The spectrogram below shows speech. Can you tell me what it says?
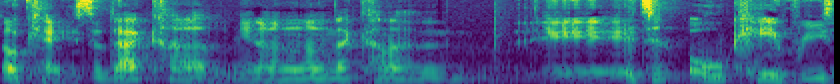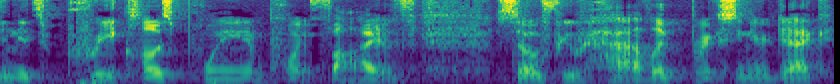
Okay, so that kind of, you know, that kind of, it's an okay reason. It's pretty close, 0.8 and 0.5. So if you have like bricks in your deck,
